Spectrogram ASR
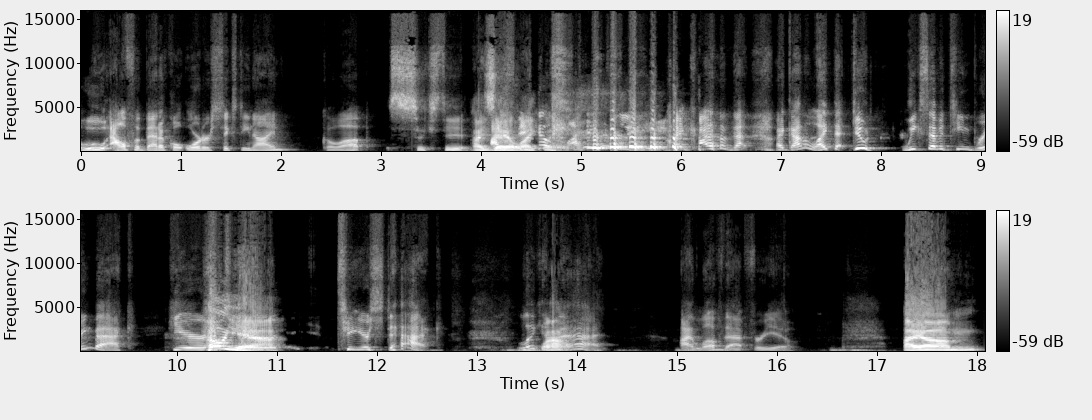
Ooh, alphabetical order 69. Go up. 60 Isaiah Isaiah Likely. Likely. I kind of that. I kind of like that, dude. Week 17 bring back here. Hell to yeah. your- To your stack. Look Wow. at that. I love that for you. I um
